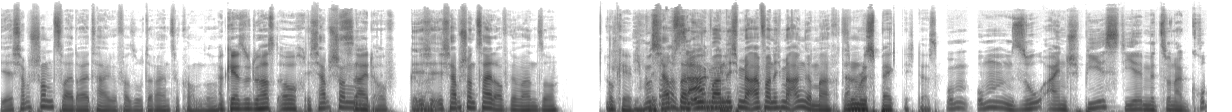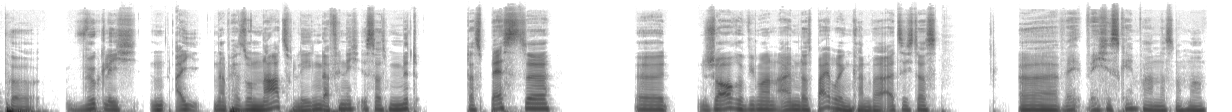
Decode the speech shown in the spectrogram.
Ja, ich habe schon zwei, drei Tage versucht, da reinzukommen. So. Okay, also du hast auch Ich habe schon, Zeit auf. ich, ich habe schon Zeit aufgewandt. So. okay, Ich muss Ich habe es dann sagen, irgendwann nicht mehr, einfach nicht mehr angemacht. dann so. respekt ich das. um, um so einen Spielstil mit so einer Gruppe wirklich einer Person nahezulegen, da finde ich, ist das mit das beste äh, Genre, wie man einem das beibringen kann. Weil als ich das, äh, wel welches Game war denn das nochmal?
